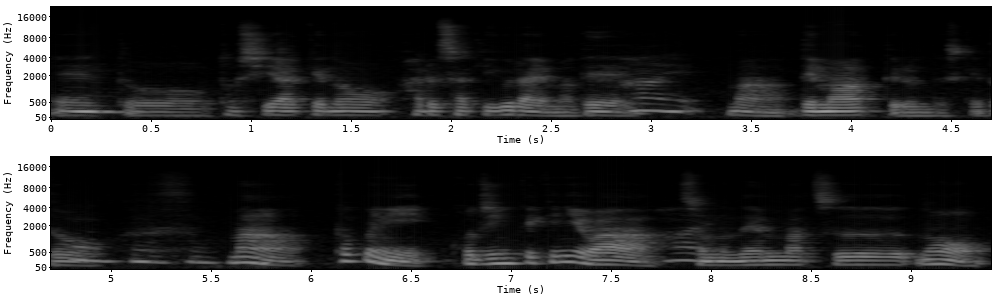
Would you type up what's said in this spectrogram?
えー、と年明けの春先ぐらいまで、はい。まあ、出回ってるんですけど、ほうほうほう。まあ特に個人的には、はい。その年末の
